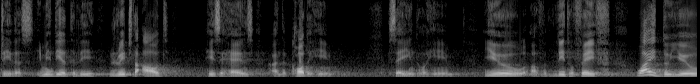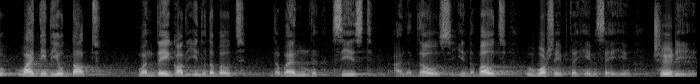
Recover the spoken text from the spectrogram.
Jesus immediately reached out his hands and caught him, saying to him, You of little faith, why do you why did you doubt? When they got into the boat, the wind ceased, and those in the boat worshipped him, saying, Truly,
